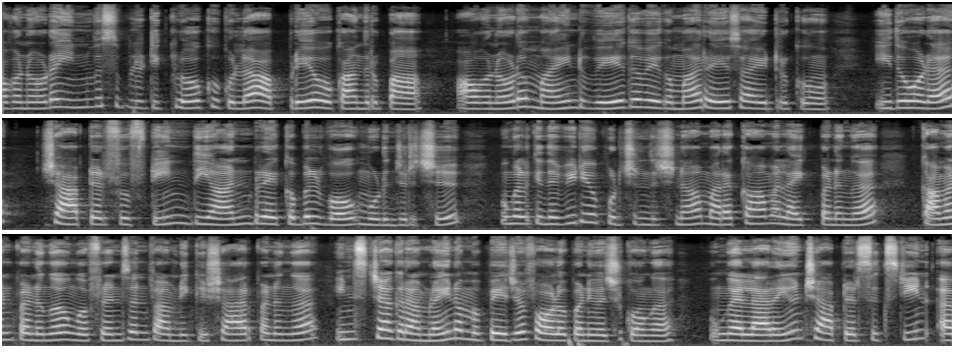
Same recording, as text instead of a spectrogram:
அவனோட இன்விசிபிலிட்டி க்ளோக்குக்குள்ளே அப்படியே உட்காந்துருப்பான் அவனோட மைண்ட் வேக வேகமாக ரேஸ் ஆகிட்டுருக்கும் இதோட chapter fifteen the unbreakable vow முடிஞ்சிருச்சு. உங்களுக்கு இந்த வீடியோ பிடிச்சிருந்துச்சுன்னா மறக்காமல் லைக் பண்ணுங்கள் கமெண்ட் பண்ணுங்கள் உங்கள் ஃப்ரெண்ட்ஸ் அண்ட் ஃபேமிலிக்கு ஷேர் பண்ணுங்கள் இன்ஸ்டாகிராம்லையும் நம்ம பேஜை ஃபாலோ பண்ணி வச்சுக்கோங்க. உங்கள் எல்லாரையும் chapter sixteen a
